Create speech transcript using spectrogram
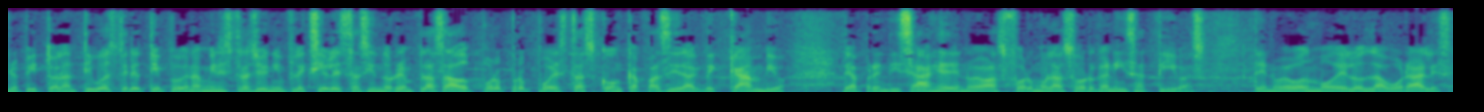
repito, el antiguo estereotipo de una administración inflexible está siendo reemplazado por propuestas con capacidad de cambio, de aprendizaje de nuevas fórmulas organizativas, de nuevos modelos laborales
